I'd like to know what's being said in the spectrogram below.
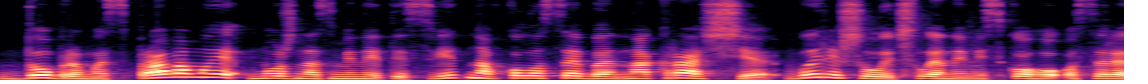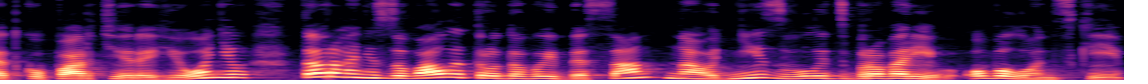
Добрими справами можна змінити світ навколо себе на краще. Вирішили члени міського осередку партії регіонів та організували трудовий десант на одній з вулиць Броварів Оболонській.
